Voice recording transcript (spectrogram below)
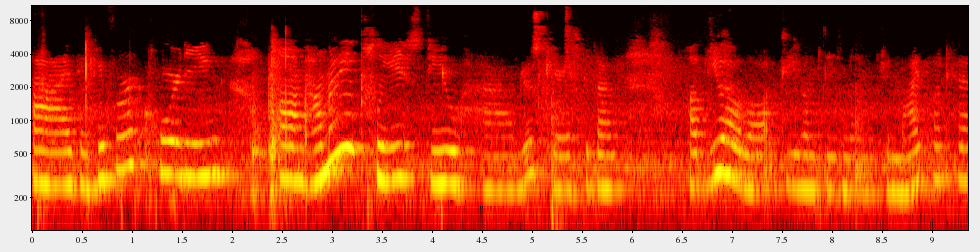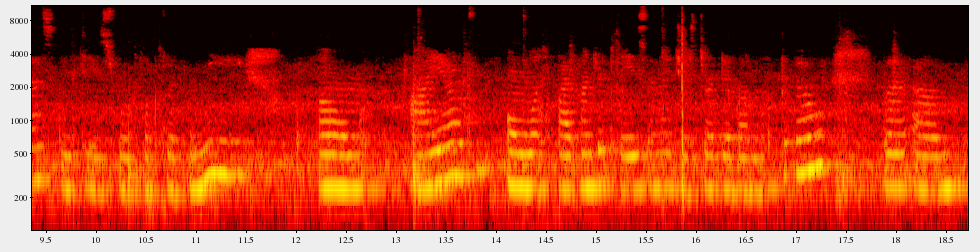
Hi, thank you for recording. Um, how many plays do you have? I'm just curious because uh, you have a lot. If you can please mention my podcast, is Roblox with me. Um, I have almost 500 plays and I just started about a month ago. But um,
